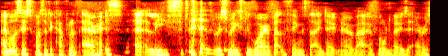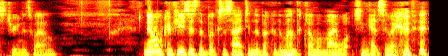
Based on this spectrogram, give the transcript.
I've also spotted a couple of errors, at least, which makes me worry about the things that I don't know about if all of those are error strewn as well. No one confuses the Book Society and the Book of the Month Club on my watch and gets away with it.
